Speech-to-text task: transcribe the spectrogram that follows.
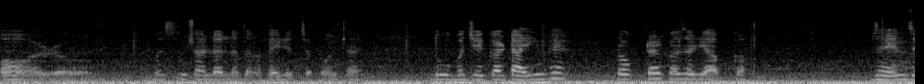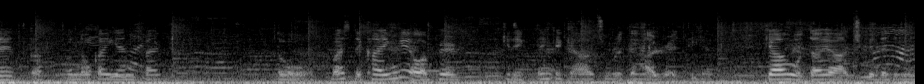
और बस इंशाल्लाह अल्लाह ताला खैरियत से पहुँचाए दो बजे का टाइम है डॉक्टर का, ज़रिया आपका। जहन जैद का। दोनों का ही इनफैक्ट तो बस दिखाएँगे और फिर कि देखते हैं कि क्या सूरत हाल रहती है। क्या होता है आज के दिन में।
